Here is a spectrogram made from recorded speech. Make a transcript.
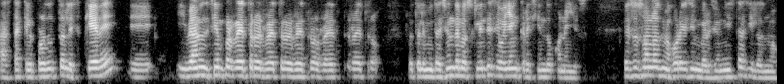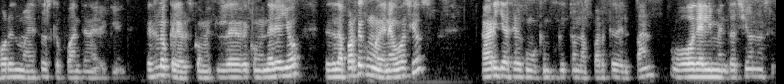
hasta que el producto les quede eh, y vean siempre retro y retro y retro, retro, retro, retroalimentación de los clientes y vayan creciendo con ellos. Esos son los mejores inversionistas y los mejores maestros que puedan tener el cliente. Eso es lo que les, les recomendaría yo desde la parte como de negocios Ari ya sea como que un poquito en la parte del pan o de alimentación. No sé,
